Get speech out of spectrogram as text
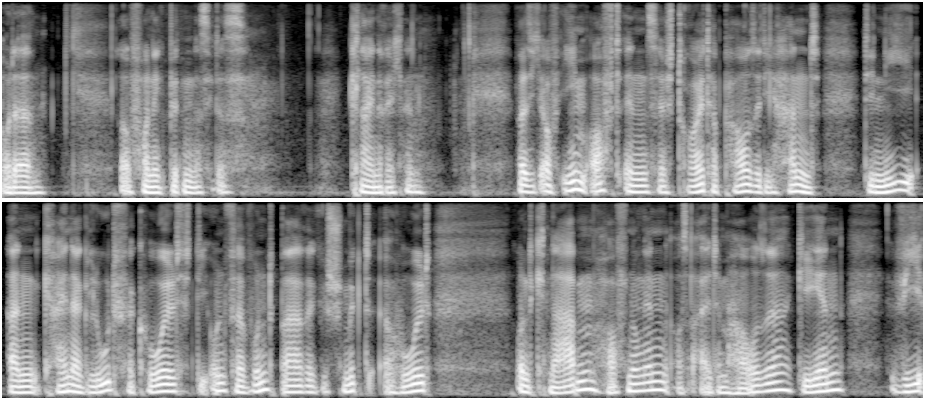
oder auf Honig bitten, dass sie das klein rechnen weil sich auf ihm oft in zerstreuter Pause die Hand, die nie an keiner Glut verkohlt, die unverwundbare geschmückt erholt, und Knaben Hoffnungen aus altem Hause gehen wie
